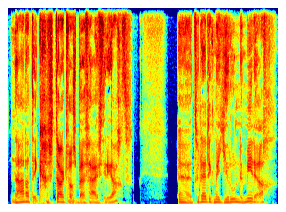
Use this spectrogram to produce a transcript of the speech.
nadat ik gestart was bij 538. Eh, toen deed ik met Jeroen de middag.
